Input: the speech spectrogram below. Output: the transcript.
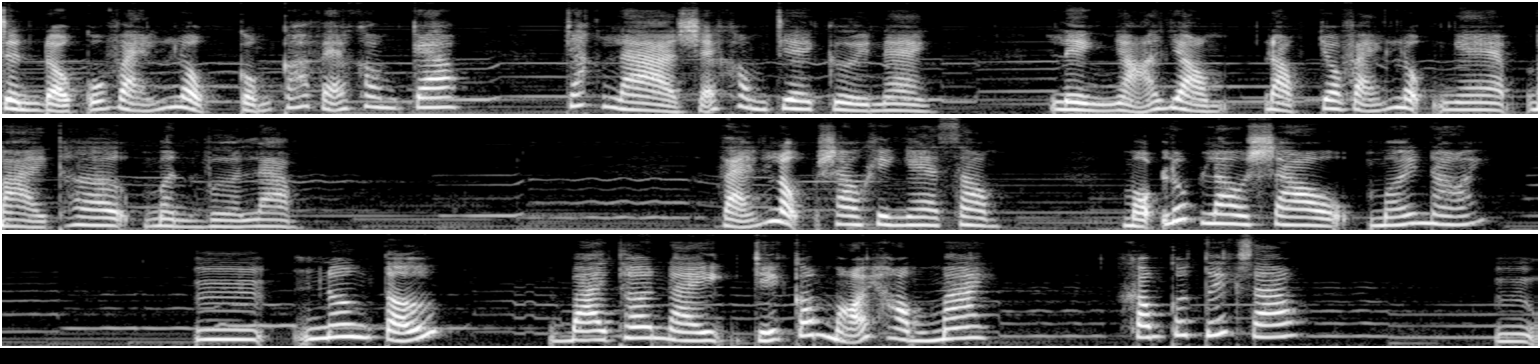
trình độ của vãn lục cũng có vẻ không cao, chắc là sẽ không chê cười nàng liền nhỏ giọng đọc cho vãn lục nghe bài thơ mình vừa làm. Vãn lục sau khi nghe xong một lúc lâu sau mới nói um, nương tử bài thơ này chỉ có mỗi hồng mai không có tuyết sao? Um,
